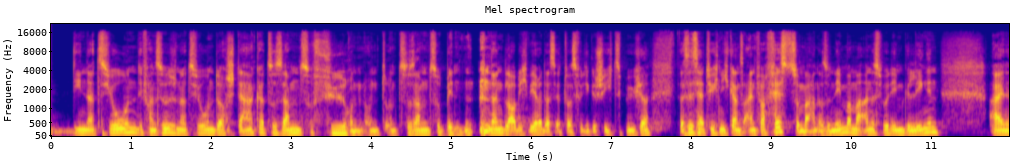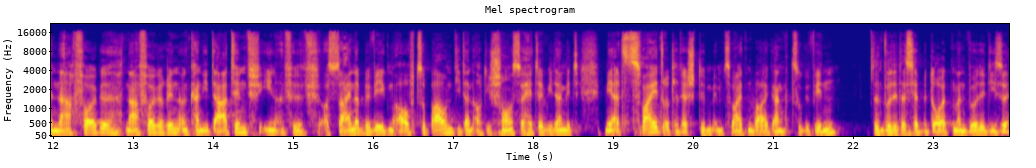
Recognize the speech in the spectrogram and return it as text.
die Nation, die französische Nation doch stärker zusammenzuführen und, und zusammenzubinden, dann glaube ich, wäre das etwas für die Geschichtsbücher. Das ist natürlich nicht ganz einfach festzumachen. Also nehmen wir mal an, es würde ihm gelingen, eine Nachfolge, Nachfolgerin und Kandidatin für ihn für, für, aus seiner Bewegung aufzubauen, die dann auch die Chance hätte, wieder mit mehr als zwei Drittel der Stimmen im zweiten Wahlgang zu gewinnen dann würde das ja bedeuten, man würde diese,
